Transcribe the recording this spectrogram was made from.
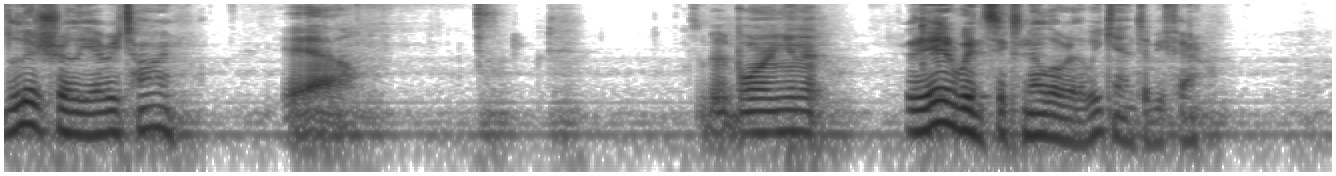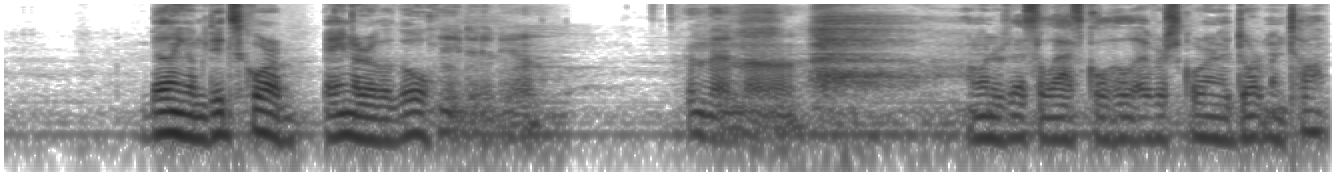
Literally every time. Yeah. It's a bit boring, in it? They did win 6 0 over the weekend, to be fair. Bellingham did score a banger of a goal. He did, yeah. And then uh I wonder if that's the last goal he'll ever score in a Dortmund top,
